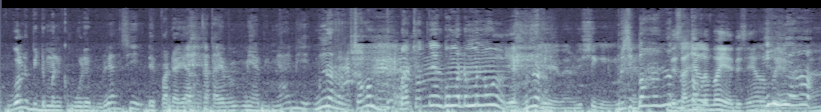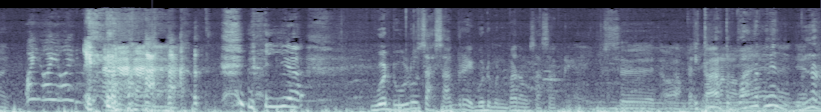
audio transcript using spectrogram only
gue lebih demen ke bule-bulean sih daripada yang katanya miabi miabi bener soalnya bacotnya gue nggak demen ul. Iya. bener. Iya, berisik gitu. bersih banget Desanya lu lebay ya, desanya lebay iya. ya. oi oi oi. Nah, iya. Gue dulu sasagre gue demen banget sama sasagre Buset, oh, itu mantep banget men. namanya dia. bener.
